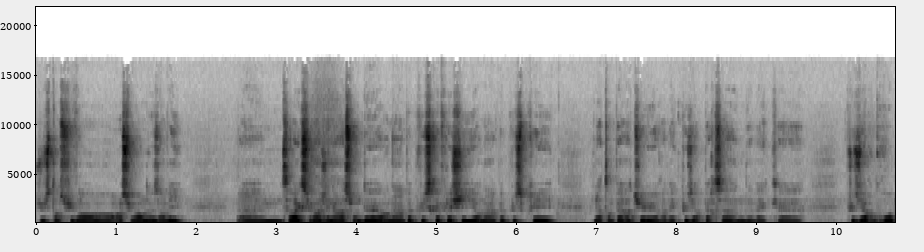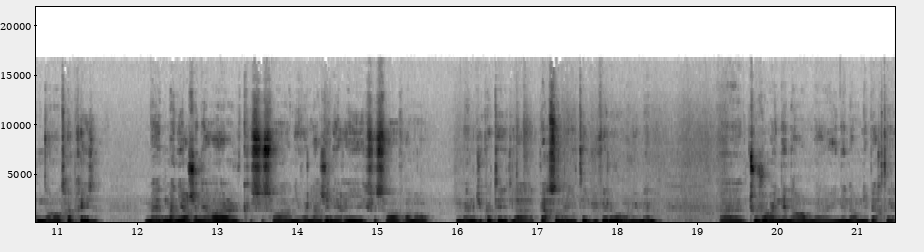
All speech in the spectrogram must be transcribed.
juste en suivant, en suivant nos envies. Euh, c'est vrai que sur la génération 2, on a un peu plus réfléchi, on a un peu plus pris la température avec plusieurs personnes, avec euh, plusieurs groupes dans l'entreprise. Mais de manière générale, que ce soit au niveau de l'ingénierie, que ce soit vraiment même du côté de la personnalité du vélo en lui-même, euh, toujours une énorme, une énorme liberté.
